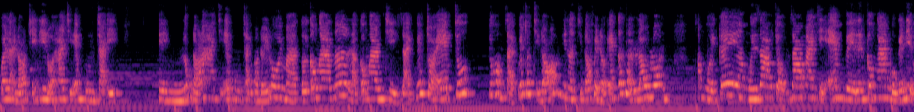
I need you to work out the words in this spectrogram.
Quay lại đón chị đi rồi hai chị em cùng chạy. Thì lúc đó là hai chị em cùng chạy vào đấy thôi. Mà tới công an á, là công an chỉ giải quyết cho em trước chứ không giải quyết cho chị đó, nên là chị đó phải đợi em rất là lâu luôn. Xong rồi cái ờ, mới giao cho, giao hai chị em về đến công an của cái địa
